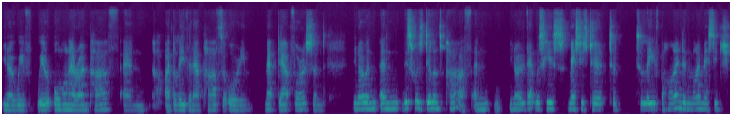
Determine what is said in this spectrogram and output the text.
you know we've we're all on our own path, and I believe that our paths are already mapped out for us, and you know, and and this was Dylan's path, and you know that was his message to to to leave behind, and my message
